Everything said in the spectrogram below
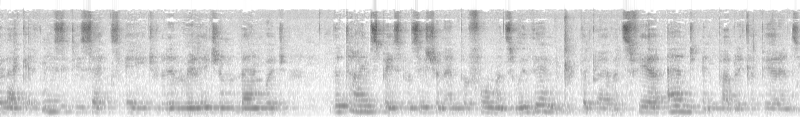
like ethnicity, sex, age, religion, language, the time, space, position, and performance within the private sphere and in public appearance,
